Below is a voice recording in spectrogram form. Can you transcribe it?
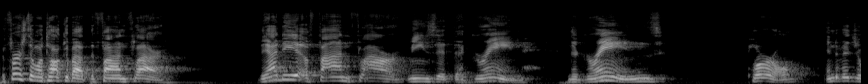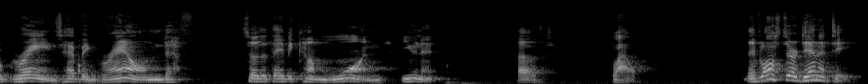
But first, I want to talk about the fine flour. The idea of fine flour means that the grain, the grains, plural, individual grains have been ground so that they become one unit of flour. They've lost their identity.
